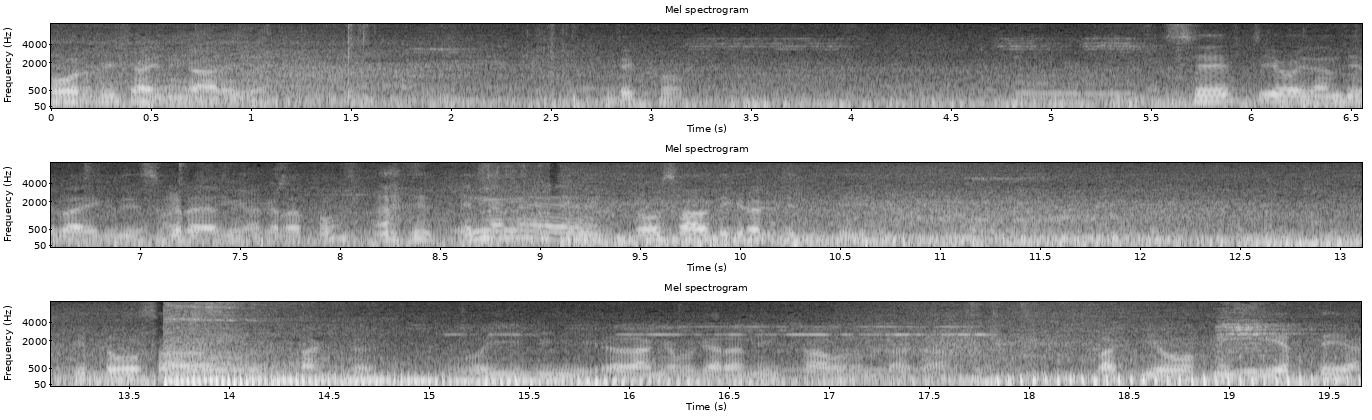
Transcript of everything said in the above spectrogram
ਹੋਰ ਵੀ ਸ਼ਾਈਨਿੰਗ ਆ ਰਹੀ ਹੈ। ਦੇਖੋ। ਸੇਫਟੀ ਹੋ ਜਾਂਦੀ ਬਾਈਕ ਦੀ ਸਕ੍ਰੈਚ ਵਗੈਰਾ ਤੋਂ। ਇਹਨਾਂ ਨੇ 2 ਸਾਲ ਦੀ ਗਾਰੰਟੀ ਦਿੱਤੀ ਕਿ 2 ਸਾਲ ਤੱਕ ਕੋਈ ਵੀ ਰੰਗ ਵਗੈਰਾ ਨਹੀਂ ਖਰਾਬ ਹੁੰਦਾਗਾ। ਬਾਕੀ ਉਹ ਆਪਣੀ ਗੇਅਰ ਤੇ ਆ।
